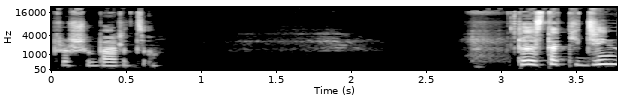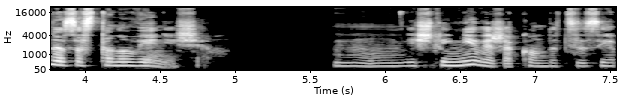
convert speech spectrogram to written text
Proszę bardzo. To jest taki dzień na zastanowienie się. Mm, jeśli nie wiesz, jaką decyzję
